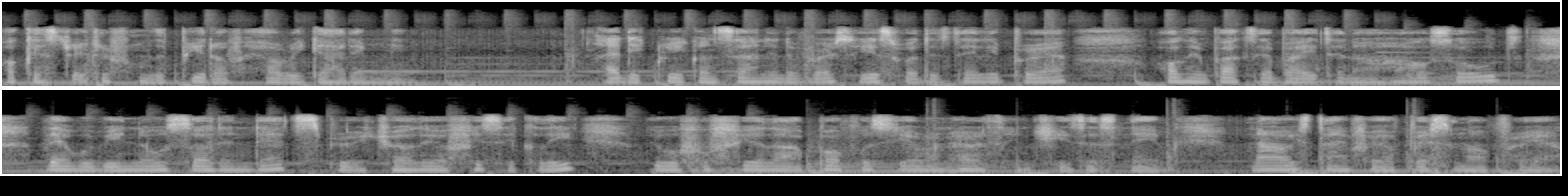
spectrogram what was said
orchestrated from the pit of hell regarding me. I decree concerning the verse used for this daily prayer, all impacted by it in our households, there will be no sudden death, spiritually or physically. We will fulfill our purpose here on earth in Jesus' name. Now it's time for your personal prayer.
